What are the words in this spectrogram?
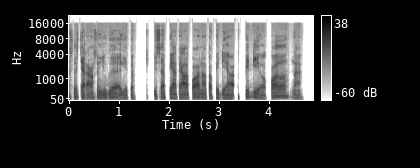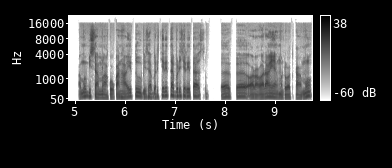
secara langsung juga gitu. Bisa via telepon atau video video call. Nah, kamu bisa melakukan hal itu, bisa bercerita-bercerita sep eee, ke orang-orang yang menurut kamu,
